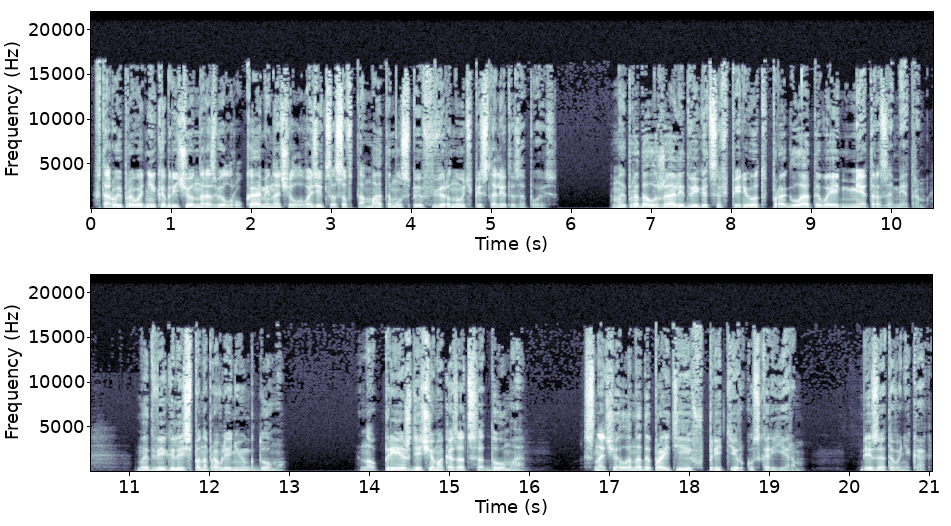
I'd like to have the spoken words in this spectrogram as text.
Второй проводник обреченно развел руками, начал возиться с автоматом, успев вернуть пистолеты за пояс. Мы продолжали двигаться вперед, проглатывая метр за метром. Мы двигались по направлению к дому. Но прежде чем оказаться дома, сначала надо пройти в притирку с карьером. Без этого никак.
